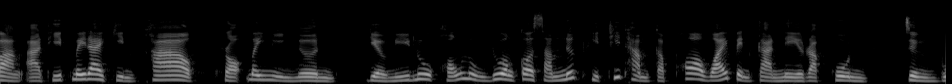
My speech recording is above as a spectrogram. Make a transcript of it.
บางอาทิตย์ไม่ได้กินข้าว เพราะไม่มีเงิน เดี๋ยวนี้ลูกของลุงด้วงก็สำนึกผิดที่ทำกับพ่อไว้เป็นการเนรคุณ จึงบ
